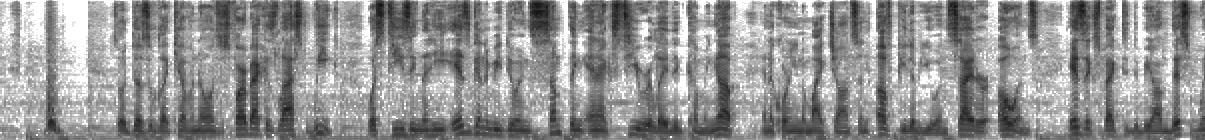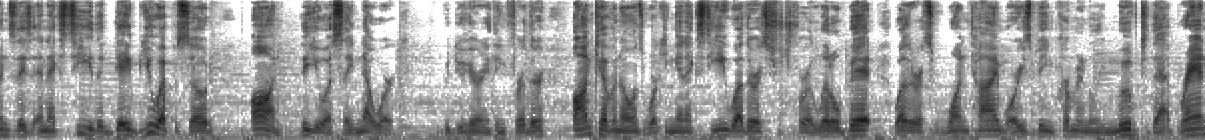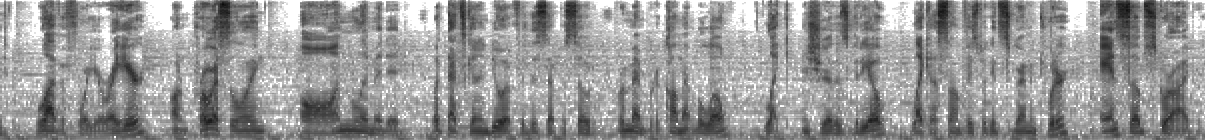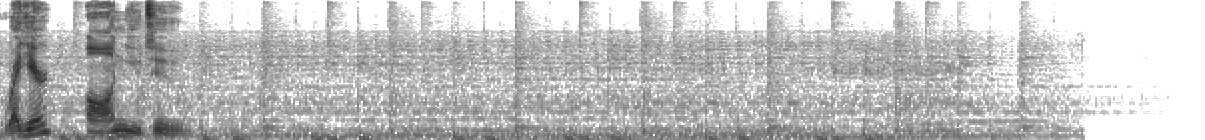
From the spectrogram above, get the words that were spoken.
So it does look like Kevin Owens, as far back as last week, was teasing that he is going to be doing something NXT related coming up. And according to Mike Johnson of PW Insider, Owens is expected to be on this Wednesday's NXT, the debut episode on the USA Network. If we do hear anything further on Kevin Owens working NXT, whether it's just for a little bit, whether it's one time, or he's being permanently moved to that brand, we'll have it for you right here on Pro Wrestling Unlimited. But that's going to do it for this episode. Remember to comment below, like and share this video, like us on Facebook, Instagram, and Twitter, and subscribe right here on YouTube.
